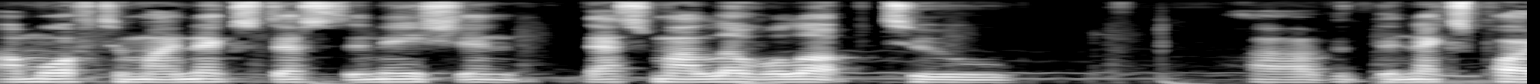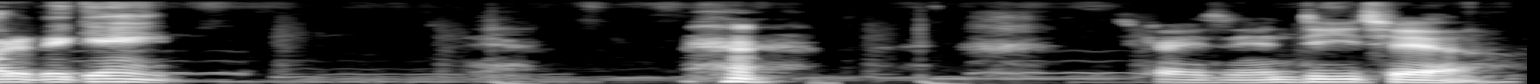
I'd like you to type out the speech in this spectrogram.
I'm off to my next destination. That's my level up to uh, the next part of the game. it's crazy in detail.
